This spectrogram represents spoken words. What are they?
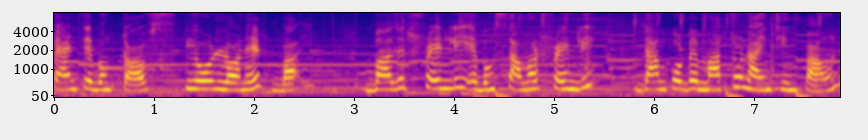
প্যান্ট এবং টপস, পিওর লনের বাজেট ফ্রেন্ডলি এবং সামার ফ্রেন্ডলি, দাম পড়বে মাত্র nineteen pound.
